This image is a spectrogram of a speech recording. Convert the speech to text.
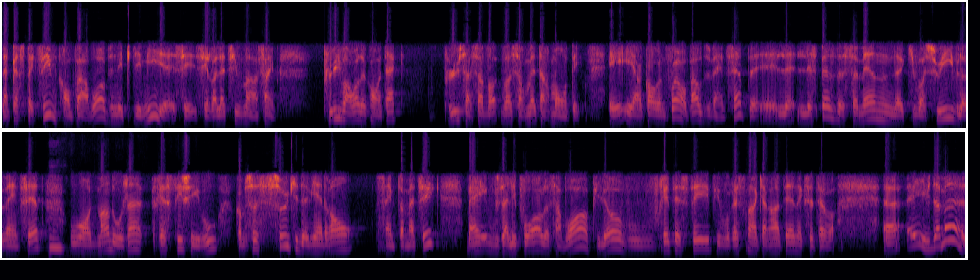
la perspective qu'on peut avoir d'une épidémie, euh, c'est relativement simple. Plus il va y avoir de contacts, plus ça, va, se remettre à remonter. Et, encore une fois, on parle du 27, euh, l'espèce de semaine qui va suivre le 27, mm. où on demande aux gens restez chez vous, comme ça, ceux qui deviendront symptomatique, ben vous allez pouvoir le savoir, puis là vous ferez tester, puis vous restez en quarantaine, etc. Euh, évidemment,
